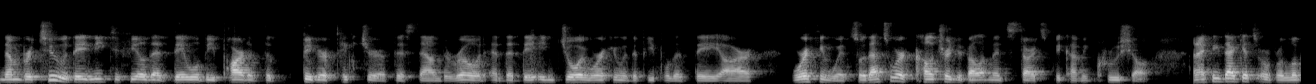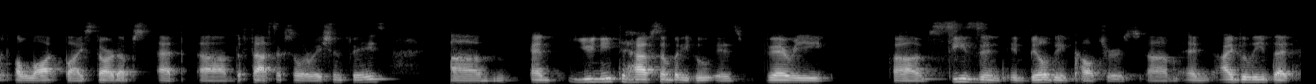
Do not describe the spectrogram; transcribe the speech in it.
number two, they need to feel that they will be part of the bigger picture of this down the road and that they enjoy working with the people that they are working with. So that's where culture development starts becoming crucial. And I think that gets overlooked a lot by startups at uh, the fast acceleration phase. Um, and you need to have somebody who is very uh, seasoned in building cultures. Um, and I believe that,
